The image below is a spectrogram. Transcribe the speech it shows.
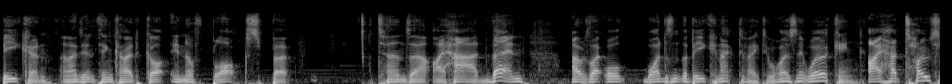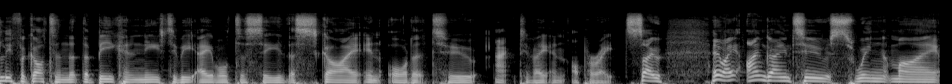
beacon and I didn't think I'd got enough blocks but turns out I had. Then I was like, well, why doesn't the beacon activate it? Why isn't it working? I had totally forgotten that the beacon needs to be able to see the sky in order to activate and operate. So anyway, I'm going to swing my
